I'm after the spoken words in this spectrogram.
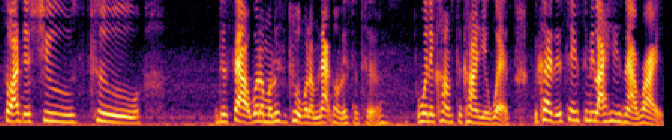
so I just choose to decide what I'm gonna listen to and what I'm not gonna listen to when it comes to Kanye West because it seems to me like he's not right.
